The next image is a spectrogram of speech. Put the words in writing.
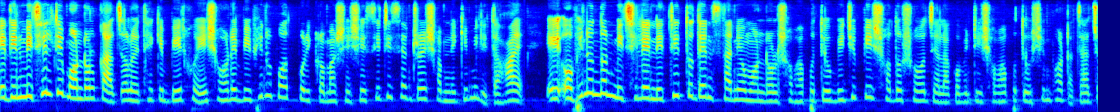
এদিন মিছিলটি মণ্ডল কার্যালয় থেকে বের হয়ে শহরে বিভিন্ন পথ পরিক্রমা শেষে সিটি সেন্টারের সামনে গিয়ে মিলিত হয়। এই অভিনন্দন মিছিলে নেতৃত্ব দেন স্থানীয় মণ্ডল সভাপতি ও বিজেপির সদস্য জেলা কমিটির সভাপতি অসীম ভট্টাচার্য।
